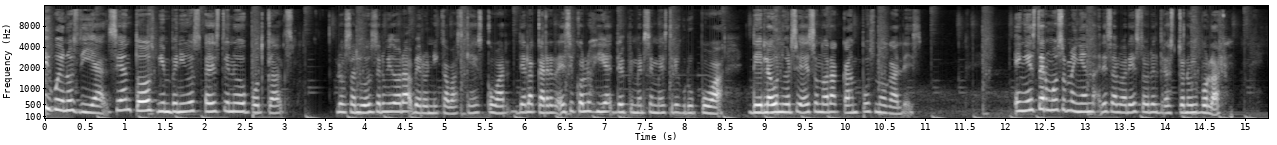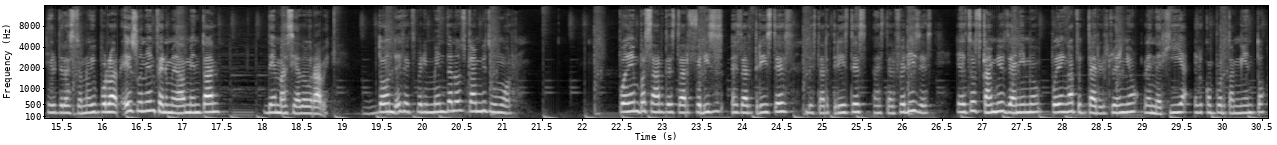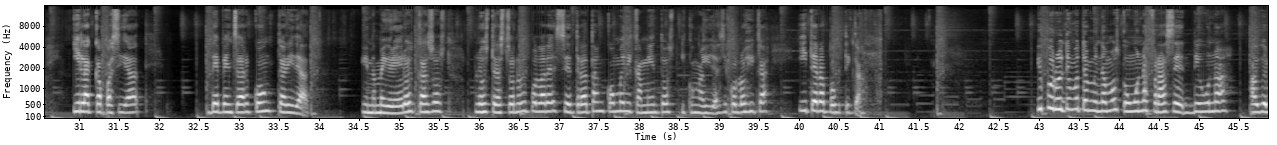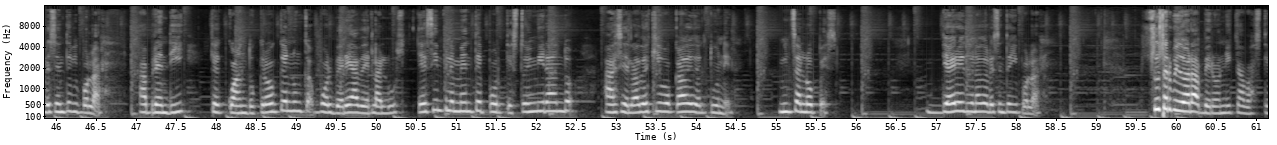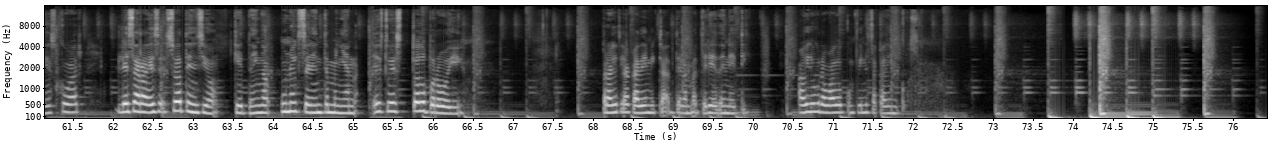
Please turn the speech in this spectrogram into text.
Muy buenos días, sean todos bienvenidos a este nuevo podcast. Los saludos servidora Verónica Vázquez Escobar de la carrera de Psicología del primer semestre Grupo A de la Universidad de Sonora Campus Nogales. En esta hermosa mañana les hablaré sobre el trastorno bipolar. El trastorno bipolar es una enfermedad mental demasiado grave, donde se experimentan los cambios de humor, pueden pasar de estar felices a estar tristes, de estar tristes a estar felices. Estos cambios de ánimo pueden afectar el sueño, la energía, el comportamiento y la capacidad de pensar con claridad. En la mayoría de los casos, los trastornos bipolares se tratan con medicamentos y con ayuda psicológica y terapéutica. Y por último terminamos con una frase de una adolescente bipolar. Aprendí que cuando creo que nunca volveré a ver la luz es simplemente porque estoy mirando hacia el lado equivocado del túnel. Milsa López. Diario de un adolescente bipolar. Su servidora Verónica Vázquez Escobar les agradece su atención. Que tengan una excelente mañana. Esto es todo por hoy. Práctica académica de la materia de NETI. Audio grabado con fines académicos.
